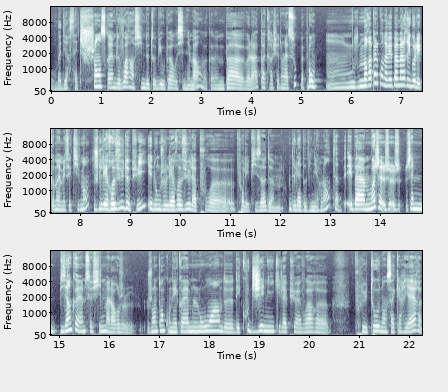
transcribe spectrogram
on va dire cette chance quand même de voir un film de Toby Hooper au cinéma. On va quand même pas, euh, voilà, pas cracher dans la soupe. Bon, on- je me rappelle qu'on avait pas mal rigolé quand même effectivement. Je l'ai revu depuis et donc je l'ai revu là pour euh, pour l'épisode de la bobine hurlante. Et ben moi je- je- j'aime bien quand même ce film. Alors je- j'entends qu'on est quand même loin de, des coups de génie qu'il a pu avoir. Plus tôt dans sa carrière,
